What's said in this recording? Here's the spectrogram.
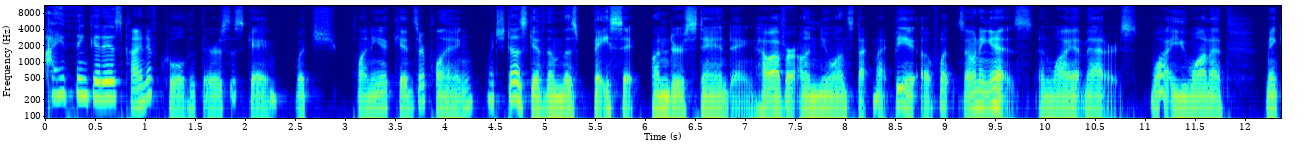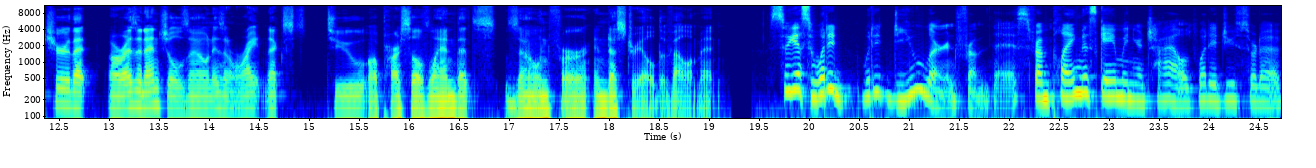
I think it is kind of cool that there is this game, which plenty of kids are playing, which does give them this basic understanding, however unnuanced that might be, of what zoning is and why it matters. Why you want to make sure that a residential zone isn't right next to a parcel of land that's zoned for industrial development. So yes, what did what did you learn from this? From playing this game in your child, what did you sort of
